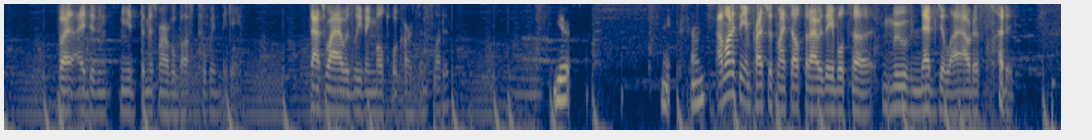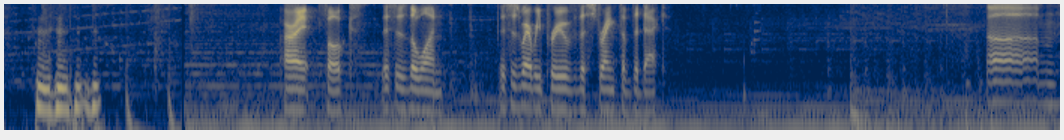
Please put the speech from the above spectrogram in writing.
but I didn't need the Miss Marvel buff to win the game. That's why I was leaving multiple cards in flooded. Yep. Makes sense. I'm honestly impressed with myself that I was able to move Nebula out of flooded. Alright, folks. This is the one. This is where we prove the strength of the deck. Um.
